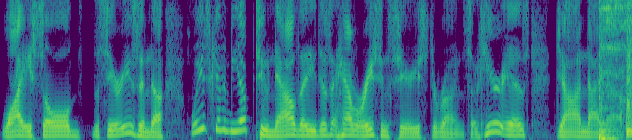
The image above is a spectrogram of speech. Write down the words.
why he sold the series and uh, what he's going to be up to now that he doesn't have a racing series to run. So here is John Naida.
